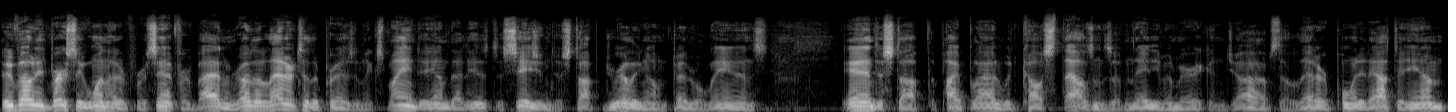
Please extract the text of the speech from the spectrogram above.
who voted virtually 100% for Biden, wrote a letter to the president, explained to him that his decision to stop drilling on federal lands and to stop the pipeline would cost thousands of Native American jobs. The letter pointed out to him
